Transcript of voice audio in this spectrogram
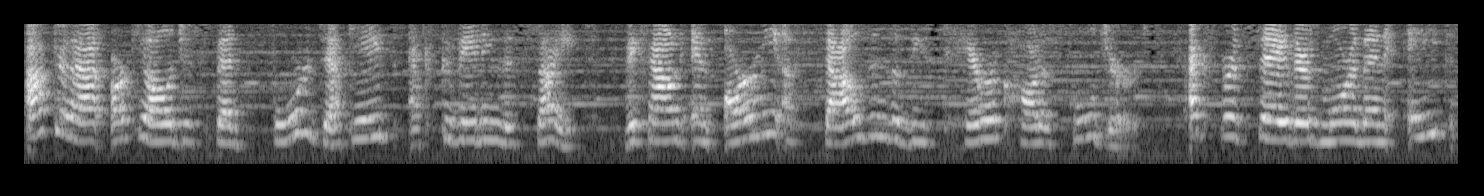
After that, archaeologists spent four decades excavating the site. They found an army of thousands of these terracotta soldiers. Experts say there's more than eight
